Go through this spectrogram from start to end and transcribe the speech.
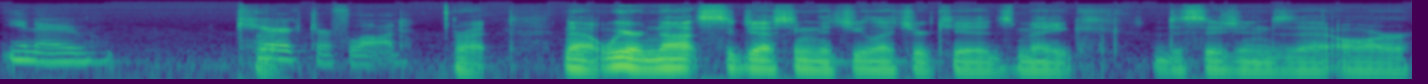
you know, character right. flawed. Right. Now, we are not suggesting that you let your kids make decisions that are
